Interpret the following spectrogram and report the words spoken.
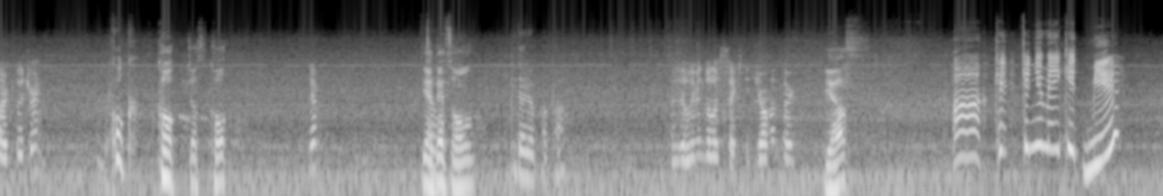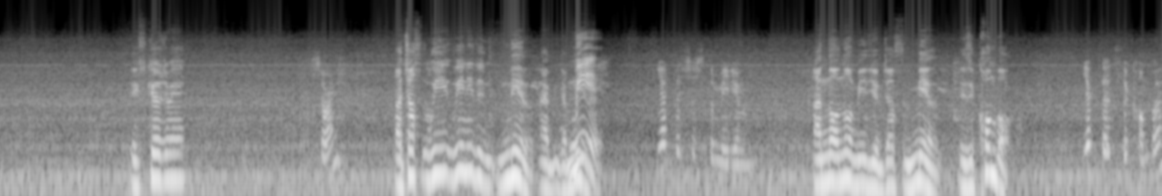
Coke for the drink. 코크 Coke, just Coke. Yep. Yeah, So- that's all. 기다려 봐봐. There's eleven dollars sixty. Driving through. Yes. 아, can can you make it meal? Excuse me. Sorry. Uh, just we we need a meal. Uh, meal. meal. Yep, that's just the medium. Uh, no, no medium, just meal. Is it combo? Yep, that's the combo.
